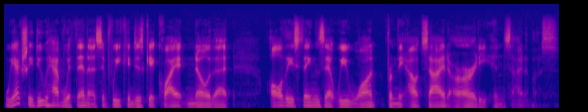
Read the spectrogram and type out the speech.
we actually do have within us if we can just get quiet and know that all these things that we want from the outside are already inside of us.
